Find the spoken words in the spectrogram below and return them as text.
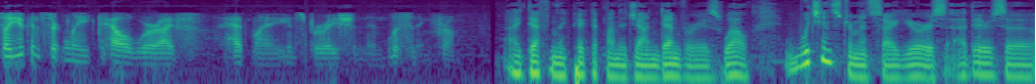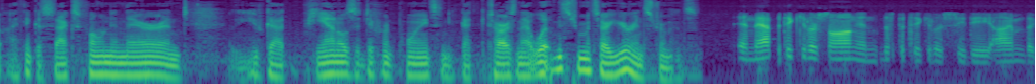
So you can certainly tell where I've had my inspiration and listening from. I definitely picked up on the John Denver as well. Which instruments are yours? Uh, there's a, I think, a saxophone in there, and you've got pianos at different points, and you've got guitars and that. What instruments are your instruments? in that particular song and this particular CD, I'm the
